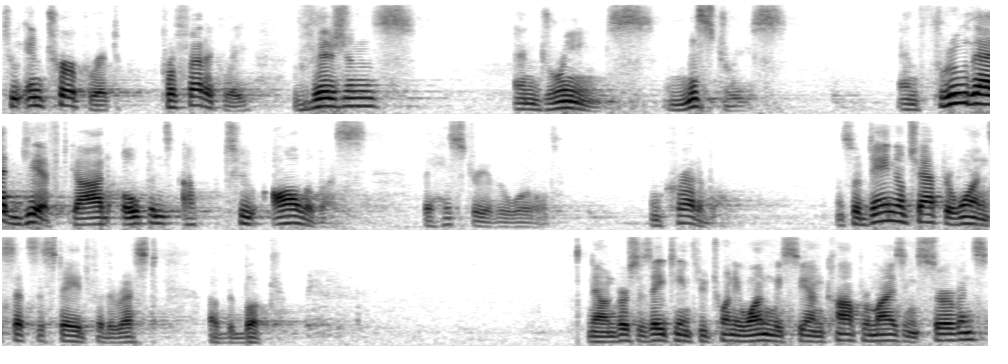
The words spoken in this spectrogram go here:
to interpret prophetically visions and dreams and mysteries. And through that gift, God opens up to all of us the history of the world. Incredible. And so Daniel chapter 1 sets the stage for the rest of the book. Now, in verses 18 through 21, we see uncompromising servants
